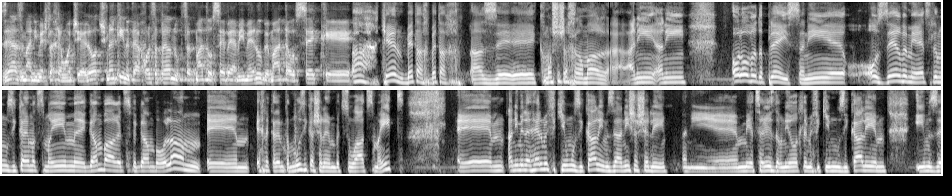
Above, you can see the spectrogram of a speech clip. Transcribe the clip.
זה הזמן אם יש לכם עוד שאלות. שמרקין, אתה יכול לספר לנו קצת מה אתה עושה בימים אלו, במה אתה עוסק? אה, כן, בטח, בטח. אז אה, כמו ששחר אמר, אני, אני all over the place. אני אה, עוזר ומייעץ למוזיקאים עצמאיים אה, גם בארץ וגם בעולם, אה, איך לקדם את המוזיקה שלהם בצורה עצמאית. אני מנהל מפיקים מוזיקליים, זה הנישה שלי. אני מייצר הזדמנויות למפיקים מוזיקליים, אם זה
